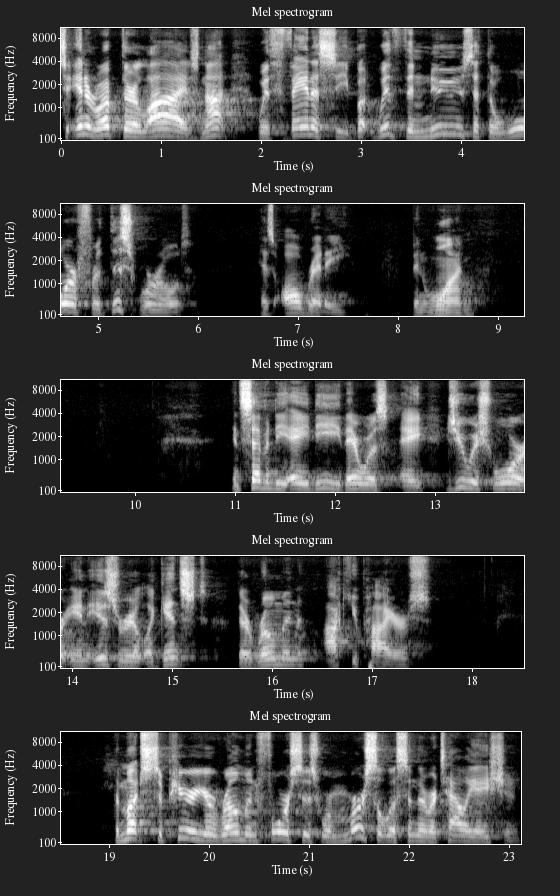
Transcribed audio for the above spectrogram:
To interrupt their lives, not with fantasy, but with the news that the war for this world has already been won. In 70 AD, there was a Jewish war in Israel against their Roman occupiers. The much superior Roman forces were merciless in their retaliation,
